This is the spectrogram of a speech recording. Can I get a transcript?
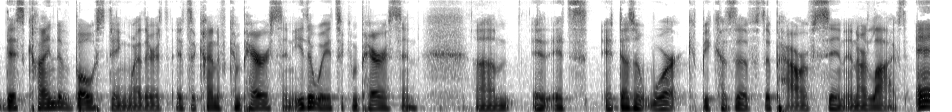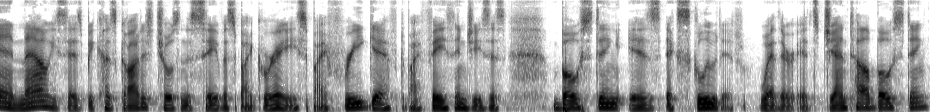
this kind of boasting, whether it's a kind of comparison, either way, it's a comparison um, it, it's it doesn't work because of the power of sin in our lives. And now he says, because God has chosen to save us by grace, by free gift, by faith in Jesus, boasting is excluded. Whether it's Gentile boasting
